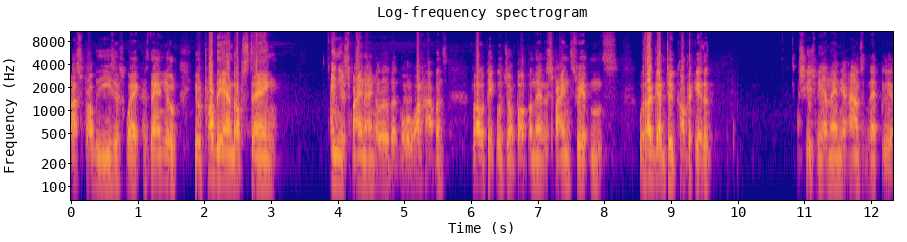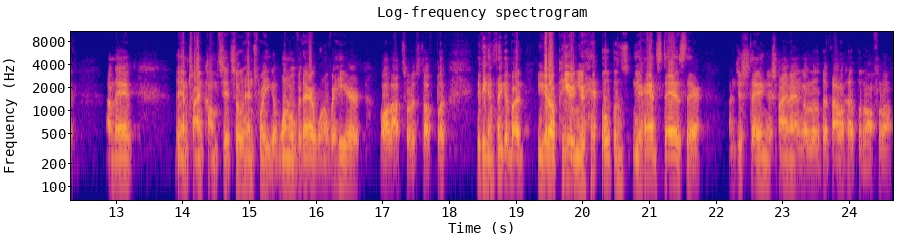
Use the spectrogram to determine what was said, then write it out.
that's probably the easiest way because then you'll you'll probably end up staying in your spine angle a little bit more. What happens? A lot of people jump up and then the spine straightens without getting too complicated. Excuse me, and then your hands manipulate, and they then try and compensate. So hence why you get one over there, one over here, all that sort of stuff. But if you can think about you get up here and your hip opens, your head stays there, and just stay in your spine angle a little bit, that'll help an awful lot.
